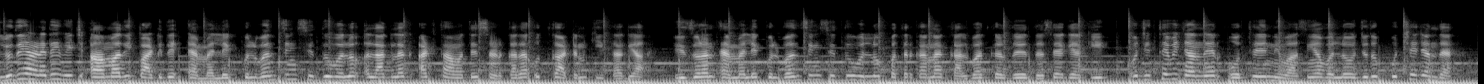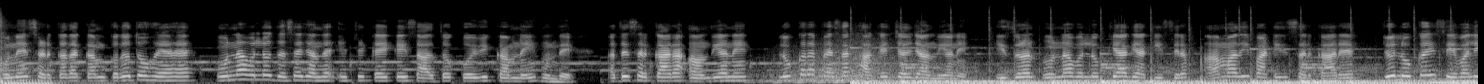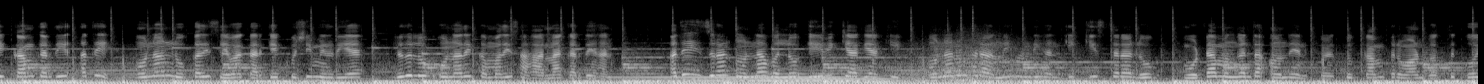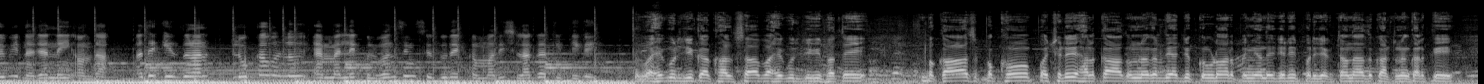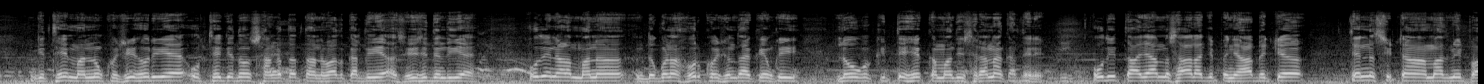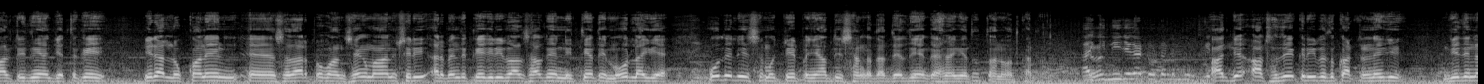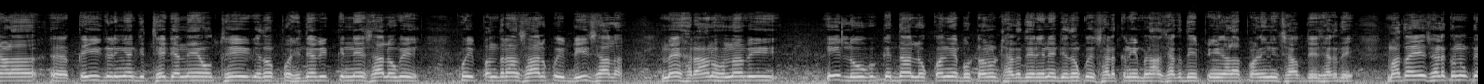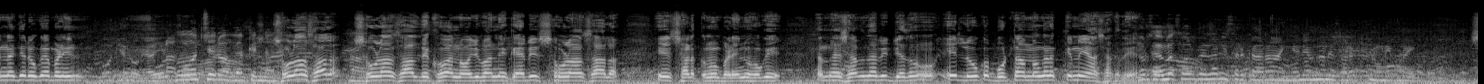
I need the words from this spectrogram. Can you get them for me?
ਲੁਧਿਆਣੇ ਦੇ ਵਿੱਚ ਆਮ ਆਦਮੀ ਪਾਰਟੀ ਦੇ ਐਮਐਲਏ ਕੁਲਵੰਤ ਸਿੰਘ ਸਿੱਧੂ ਵੱਲੋਂ ਅਲੱਗ-ਅਲੱਗ 8 ਥਾਵਾਂ ਤੇ ਸੜਕਾਂ ਦਾ ਉਦਘਾਟਨ ਕੀਤਾ ਗਿਆ। ਇਸ ਦੌਰਾਨ ਐਮਐਲਏ ਕੁਲਵੰਤ ਸਿੰਘ ਸਿੱਧੂ ਵੱਲੋਂ ਪੱਤਰਕਾਰਾਂ ਨਾਲ ਗੱਲਬਾਤ ਕਰਦੇ ਹੋਏ ਦੱਸਿਆ ਗਿਆ ਕਿ ਉਹ ਜਿੱਥੇ ਵੀ ਜਾਂਦੇ ਹਨ, ਉੱਥੇ ਨਿਵਾਸੀਆਂ ਵੱਲੋਂ ਜਦੋਂ ਪੁੱਛਿਆ ਜਾਂਦਾ ਹੈ, ਉਹਨੇ ਸੜਕਾਂ ਦਾ ਕੰਮ ਕਦੋਂ ਤੋਂ ਹੋਇਆ ਹੈ? ਉਹਨਾਂ ਵੱਲੋਂ ਦੱਸਿਆ ਜਾਂਦਾ ਹੈ, ਇੱਥੇ ਕਈ-ਕਈ ਸਾਲ ਤੋਂ ਕੋਈ ਵੀ ਕੰਮ ਨਹੀਂ ਹੁੰਦੇ ਅਤੇ ਸਰਕਾਰਾਂ ਆਉਂਦੀਆਂ ਨੇ, ਲੋਕਾਂ ਦਾ ਪੈਸਾ ਖਾ ਕੇ ਚਲ ਜਾਂਦੀਆਂ ਨੇ। ਇਸ ਦੌਰਾਨ ਉਹਨਾਂ ਵੱਲੋਂ ਕਿਹਾ ਗਿਆ ਕਿ ਸਿਰਫ ਆਮ ਆਦਮੀ ਪਾਰਟੀ ਦੀ ਸਰਕਾਰ ਹੈ ਜੋ ਲੋਕਾਂ ਦੀ ਸੇਵਾ ਲਈ ਕੰਮ ਕਰਦੀ ਹੈ ਅਤੇ ਉਹਨਾਂ ਨੂੰ ਲੋਕਾਂ ਦੀ ਸੇਵਾ ਕਰਕੇ ਖੁਸ਼ੀ ਮਿਲਦੀ ਹੈ, ਜਦੋਂ ਲੋਕ ਉਹਨਾਂ ਦੇ ਕੰਮਾਂ ਦੀ ਸਹਾਰਨਾ ਕਰਦੇ ਹਨ। ਅਤੇ ਇਸ ਦੌਰਾਨ ਉਹਨਾਂ ਵੱਲੋਂ ਇਹ ਵੀ ਕਿਹਾ ਗਿਆ ਕਿ ਉਹਨਾਂ ਨੂੰ ਹੈਰਾਨੀ ਹੁੰਦੀ ਹਨ ਕਿ ਕਿਸ ਤਰ੍ਹਾਂ ਲੋਕ ਵੋਟਾਂ ਮੰਗਣ ਤਾਂ ਆਉਂਦੇ ਹਨ ਪਰੰਤੂ ਕੰਮ ਕਰਵਾਉਣ ਵਕਤ ਕੋਈ ਵੀ ਨਜ਼ਰ ਨਹੀਂ ਆਉਂਦਾ। ਅਤੇ ਇਸ ਦੌਰਾਨ ਲੋਕਾਂ ਵੱਲੋਂ ਐਮਐਲਏ ਕੁਲਵੰਤ ਸਿੰਘ ਸਿੱਧੂ ਦੇ ਕੰਮਾਂ ਦੀ ਸ਼ਲਾਘਾ ਕੀਤੀ ਗਈ। ਵਾਹਿਗੁਰੂ ਜੀ ਕਾ ਖਾਲਸਾ ਵਾਹਿਗੁਰੂ ਜੀ ਕੀ ਫਤਿਹ। ਵਿਕਾਸ ਪੱਖੋਂ ਪਛੜੇ ਹਲਕਾ ਆਤਮਨਗਰ ਦੇ ਅੱਜ ਕਰੋੜਾਂ ਰੁਪਈਆਂ ਦੇ ਜਿਹੜੇ ਪ੍ਰੋਜੈਕਟਾਂ ਦਾ ਉਦਘਾਟਨ ਕਰਕੇ ਜਿੱਥੇ ਮਨ ਨੂੰ ਖੁਸ਼ੀ ਹੋ ਰਹੀ ਹੈ ਉੱਥੇ ਜਦੋਂ ਸੰਗਤ ਧੰਨਵਾਦ ਕਰਦੀ ਹੈ ਅਸੀਸ ਦਿੰਦੀ ਹੈ ਉਹਦੇ ਨਾਲ ਮਨ ਦੁੱਗਣਾ ਹੋਰ ਖੁਸ਼ ਹੁੰਦਾ ਕਿਉਂਕਿ ਲੋਕ ਕੀਤੇ ਹੋਏ ਕੰਮਾਂ ਦੀ ਸਰਾਹਨਾ ਕਰਦੇ ਨੇ। ਉਹਦੀ ਤਾਜ਼ਾ ਮਿਸਾਲ ਅੱਜ ਪੰਜਾਬ ਵਿੱਚ ਤਿੰਨ ਸੀਟਾਂ ਆਮ ਆਦਮੀ ਪਾਰਟੀ ਦੀਆਂ ਜਿੱਤ ਕੇ ਜਿਹੜਾ ਲੋਕਾਂ ਨੇ ਸਰਦਾਰ ਭਗਵੰਤ ਸਿੰਘ ਮਾਨ ਸ਼੍ਰੀ ਅਰਵਿੰਦ ਕੇਜਰੀਵਾਲ ਸਾਹਿਬ ਦੀਆਂ ਨੀਤੀਆਂ ਤੇ ਮੋਹਰ ਲਾਈ ਹੈ ਉਹਦੇ ਲਈ ਸਮੁੱਚੇ ਪੰਜਾਬ ਦੀ ਸੰਗਤ ਦਾ ਦਿਲ ਦੀਆਂ ਗਹਿਰਾਈਆਂ ਤੋਂ ਧੰਨਵਾਦ ਕਰਦਾ ਅੱਜ ਕਿੰਨੀ ਜਗ੍ਹਾ ਟੋਟਲ ਮੂਰਤੀ ਅੱਜ 8 ਦੇ ਕਰੀਬ ਉਦਘਾਟਨ ਨੇ ਜੀ ਜਿਹਦੇ ਨਾਲ ਕਈ ਗਲੀਆਂ ਜਿੱਥੇ ਜਾਂਦੇ ਆ ਉੱਥੇ ਜਦੋਂ ਪੁੱਛਦੇ ਆ ਵੀ ਕਿੰਨੇ ਸਾਲ ਹੋ ਗਏ ਕੋਈ 15 ਸਾਲ ਕੋਈ 20 ਸਾਲ ਮੈਂ ਹੈਰਾਨ ਹੁੰਨਾ ਵੀ ਇਹ ਲੋਕ ਕਿਦਾਂ ਲੋਕਾਂ ਦੀਆਂ ਵੋਟਾਂ ਨੂੰ ਠੱਗਦੇ ਰਹੇ ਨੇ? ਜਦੋਂ ਕੋਈ ਸੜਕ ਨਹੀਂ ਬਣਾ ਸਕਦੇ ਪੀਣ ਵਾਲਾ ਪਾਣੀ ਨਹੀਂ ਸਾਫ਼ ਦੇ ਸਕਦੇ। ਮਾਤਾ ਇਹ ਸੜਕ ਨੂੰ ਕਿੰਨਾ ਚਿਰ ਹੋ ਗਿਆ ਬਣੀ ਨੂੰ? ਬਹੁਤ ਚਿਰ ਹੋ ਗਿਆ ਕਿੰਨਾ 16 ਸਾਲ 16 ਸਾਲ ਦੇਖੋ ਆ ਨੌਜਵਾਨ ਨੇ ਕਿਹਾ ਵੀ 16 ਸਾਲ ਇਹ ਸੜਕ ਨੂੰ ਬਣੇ ਨੂੰ ਹੋ ਗਏ। ਤਾਂ ਮੈਂ ਸਮਝਦਾ ਵੀ ਜਦੋਂ ਇਹ ਲੋਕ ਵੋਟਾਂ ਮੰਗਣ ਕਿਵੇਂ ਆ ਸਕਦੇ ਆ? 16 ਸਾਲ ਪਹਿਲਾਂ ਵੀ ਸਰਕਾਰਾਂ ਆਈਆਂ ਨੇ ਉਹਨਾਂ ਨੇ ਸੜਕ ਕਿਉਂ ਨਹੀਂ ਬਣਾਈ?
